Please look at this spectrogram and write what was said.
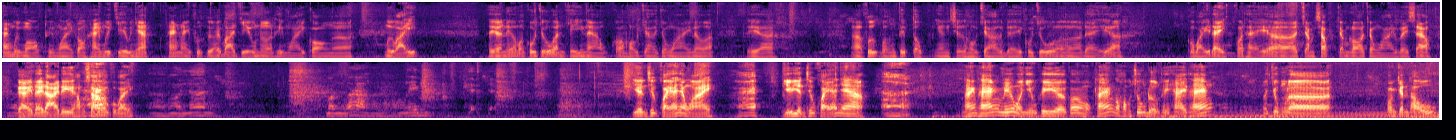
tháng 11 thì ngoại còn 20 triệu nha. Tháng này Phước gửi 3 triệu nữa thì ngoại còn ờ, 17 thì nếu mà cô chú anh chị nào có hỗ trợ cho ngoại nữa thì à, Phước vẫn tiếp tục nhận sự hỗ trợ để cô chú để cô Bảy đây có thể ờ, chăm sóc chăm lo cho ngoại về sau. Ngồi kệ lên. để đại đi không sao đâu cô Bảy. Ờ, ngồi lên. Mừng quá à, thằng giữ gìn sức khỏe nha ngoại. Hả? Giữ gìn sức khỏe nha. Ờ. Tháng tháng nếu mà nhiều khi có một tháng con không xuống được thì hai tháng. Nói chung là con tranh thủ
